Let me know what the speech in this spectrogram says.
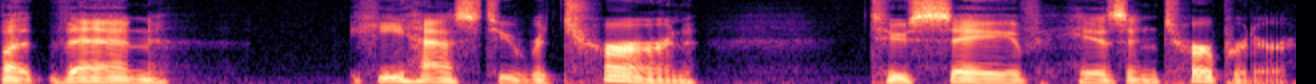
But then he has to return to save his interpreter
